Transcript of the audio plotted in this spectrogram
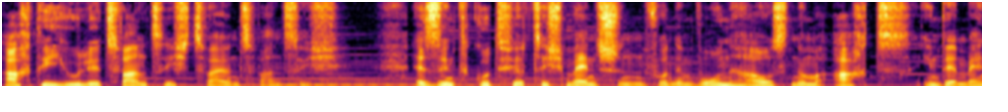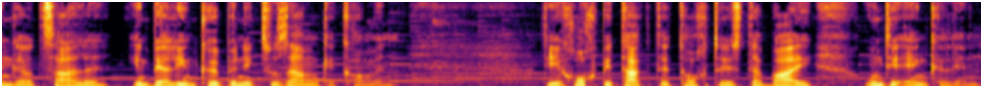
»8. Juli 2022. Es sind gut 40 Menschen von dem Wohnhaus Nummer 8 in der Mengerzahle in Berlin-Köpenick zusammengekommen. Die hochbetagte Tochter ist dabei und die Enkelin.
